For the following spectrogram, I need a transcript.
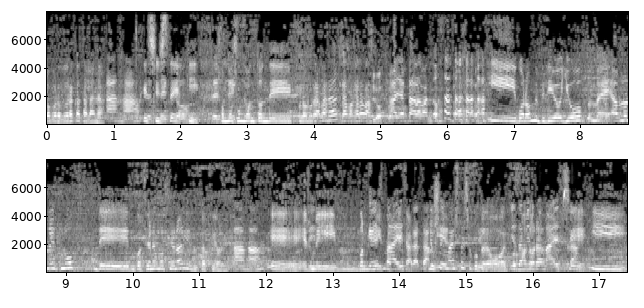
Colaboradora catalana Ajá, que existe perfecto, aquí. perfecto. Somos un montón de colaboradoras. Graba, graba. Ah, ya está grabando. Y bueno, me pidió, yo me hablo en el club de educación emocional y educación. Ajá. Eh, es Sí. mi Porque mi faceta. maestra Yo también. soy maestra y psicopedagoga, Sí. Yo formadora, soy maestra. sí, y,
